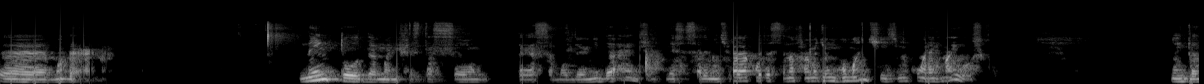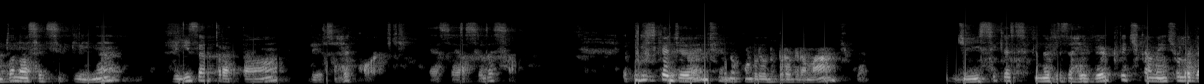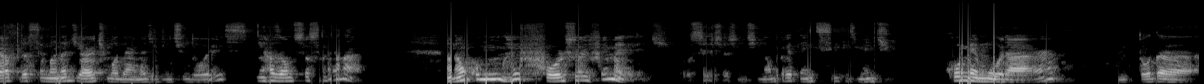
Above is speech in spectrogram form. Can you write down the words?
é, moderno. Nem toda manifestação dessa modernidade necessariamente vai acontecer na forma de um romantismo com R maiúsculo. No entanto, a nossa disciplina visa tratar desse recorte. Essa é a seleção. É por isso que adiante, no conteúdo programático, disse que a disciplina visa rever criticamente o legado da Semana de Arte Moderna de 22, em razão do seu centenário. Não como um reforço à efeméride, ou seja, a gente não pretende simplesmente comemorar em toda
